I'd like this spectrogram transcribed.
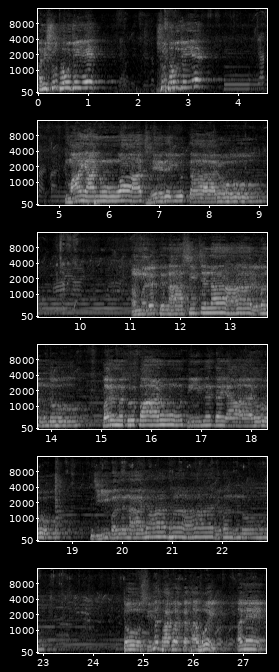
અને શું થવું જોઈએ? શું થવું જોઈએ? માયાનું આ ઝેર ઉતારો અમૃત ના સિંચનાર બંધુ, પરમ કૃપાળુ, દીન દયાળુ, જીવનના આધાર બંધુ. તો શ્રીમદ ભાગવત કથા હોય અને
